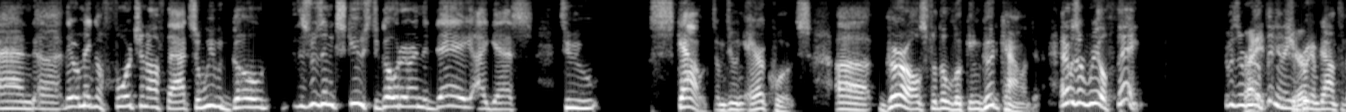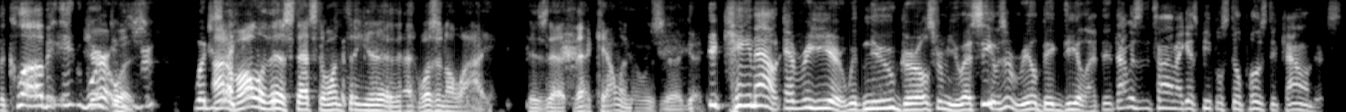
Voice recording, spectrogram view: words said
And uh, they were making a fortune off that. So we would go, this was an excuse to go during the day, I guess, to scout, I'm doing air quotes, uh, girls for the looking good calendar. And it was a real thing. It was a right, real thing. And sure. you bring them down to the club. It, it sure worked. It was. It was Out say? of all of this, that's the one thing that wasn't a lie is that that calendar was uh, good. It came out every year with new girls from USC. It was a real big deal. I that was the time. I guess people still posted calendars.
